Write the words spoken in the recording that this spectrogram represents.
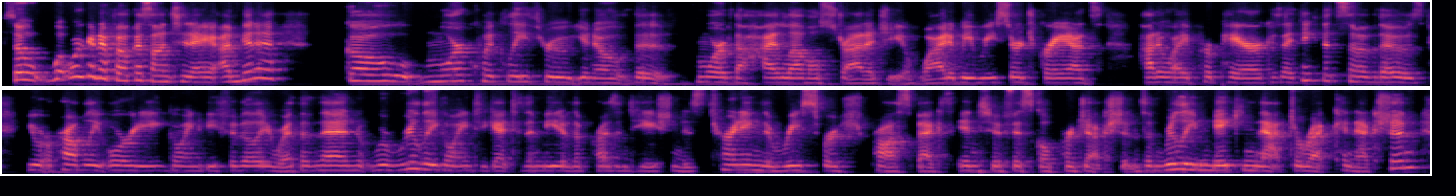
So what we're going to focus on today, I'm going to go more quickly through you know the more of the high level strategy of why do we research grants? How do i prepare? Because i think that some of those you are probably already going to be familiar with. And then we're really going to get to the meat of the presentation is turning the research prospects into fiscal projections and really making that direct connection. So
